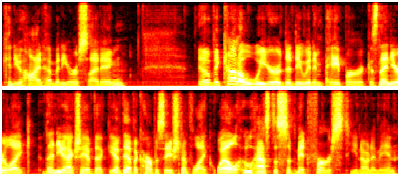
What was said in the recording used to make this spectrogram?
can you hide how many you're reciting? It would be kind of weird to do it in paper because then you're like, then you actually have that you have to have a conversation of like, well, who has to submit first? You know what I mean?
